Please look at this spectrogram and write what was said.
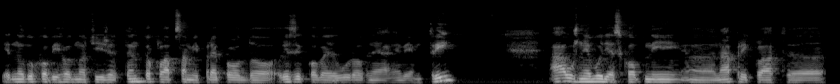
jednoducho vyhodnotí, že tento chlap sa mi prepol do rizikovej úrovne, ja neviem, 3 a už nebude schopný e, napríklad, e,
